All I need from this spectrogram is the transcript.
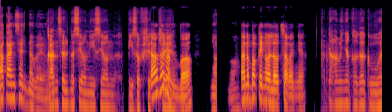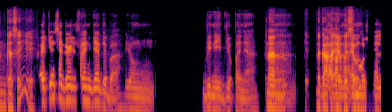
Ah, canceled na ba yun? Cancelled na si Onision. Piece of shit Ah, siya eh. ba? Oo. Ano bang kinall out sa kanya? Ang dami niyang kagaguhan kasi eh. Kahit yung sa girlfriend niya, 'di ba? Yung binidyo pa niya Nan- na nagkakaroon ng Nagkaka-episode. emotional,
